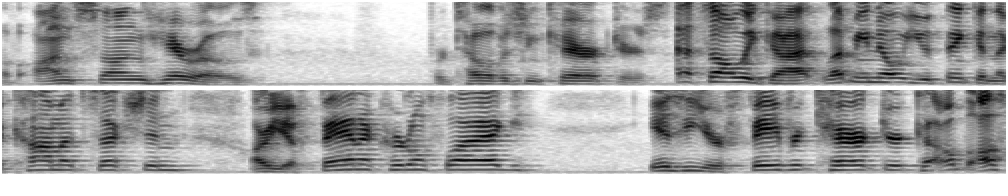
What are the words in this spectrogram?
of unsung heroes for television characters. That's all we got. Let me know what you think in the comment section. Are you a fan of Colonel Flagg? Is he your favorite character? I'll, I'll,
